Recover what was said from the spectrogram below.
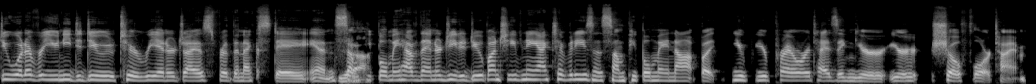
do whatever you need to do to re-energize for the next day, and some Yeah. people may have the energy to do a bunch of evening activities, and some people may not. But you you're prioritizing your your show floor time.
